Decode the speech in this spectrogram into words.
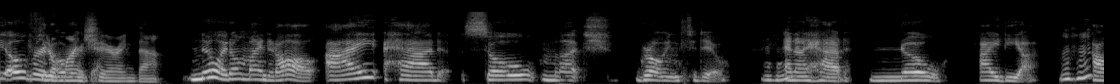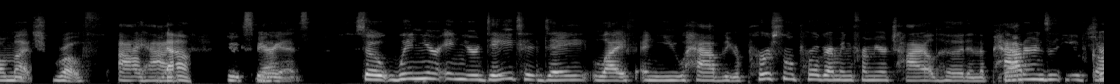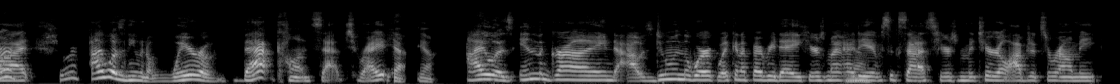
over if you don't mind again. sharing that no i don't mind at all i had so much growing to do. Mm-hmm. And I had no idea mm-hmm. how much growth I had yeah. to experience. Yeah. So when you're in your day-to-day life and you have your personal programming from your childhood and the patterns yeah. that you've sure. got, sure. I wasn't even aware of that concept, right? Yeah, yeah. I was in the grind. I was doing the work, waking up every day. Here's my yeah. idea of success. Here's material objects around me.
